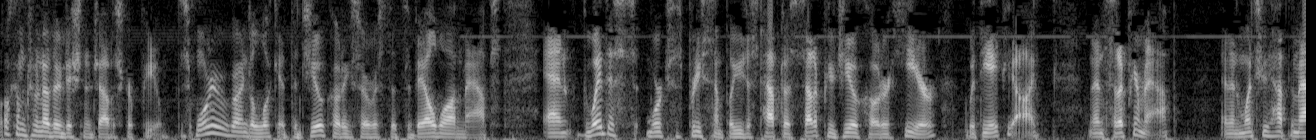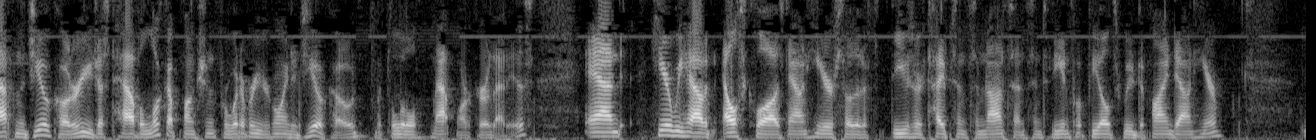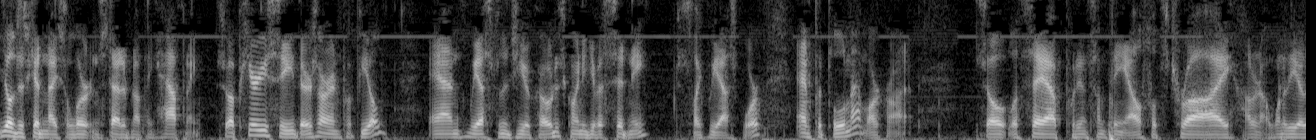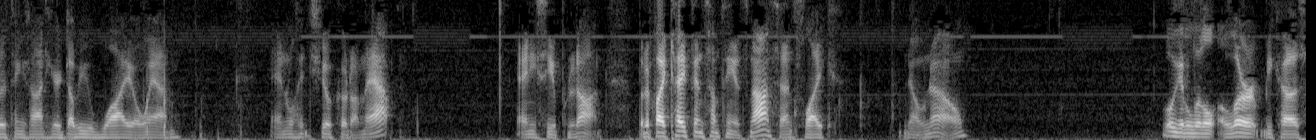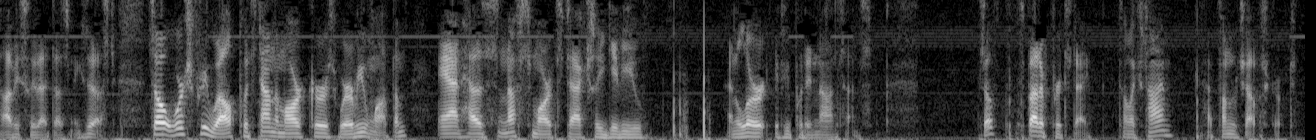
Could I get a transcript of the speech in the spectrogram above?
Welcome to another edition of JavaScript for You. This morning we're going to look at the geocoding service that's available on Maps. And the way this works is pretty simple. You just have to set up your geocoder here with the API, and then set up your map. And then once you have the map and the geocoder, you just have a lookup function for whatever you're going to geocode, with the little map marker that is. And here we have an else clause down here so that if the user types in some nonsense into the input fields we've defined down here, you'll just get a nice alert instead of nothing happening. So up here you see there's our input field, and we ask for the geocode. It's going to give us Sydney, just like we asked for, and put the little map marker on it. So let's say I put in something else. Let's try, I don't know, one of the other things on here, WYON. And we'll hit geocode on that. And you see it put it on. But if I type in something that's nonsense, like no, no, we'll get a little alert because obviously that doesn't exist. So it works pretty well, puts down the markers wherever you want them, and has enough smarts to actually give you an alert if you put in nonsense. So that's about it for today. Until next time, have fun with JavaScript.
